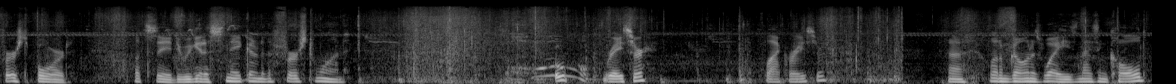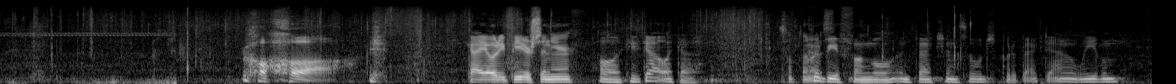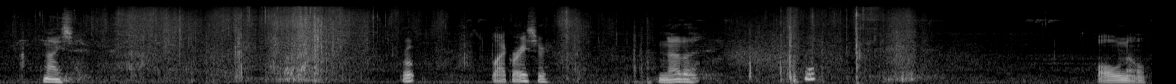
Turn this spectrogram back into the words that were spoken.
first board. Let's see, do we get a snake under the first one? Oh, racer. Black racer. Uh, let him go on his way. He's nice and cold. Coyote Peterson here. Oh, he's got like a Something Could be a fungal infection, so we'll just put it back down and leave him. Nice. Oh, black racer. Another. Oh no.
